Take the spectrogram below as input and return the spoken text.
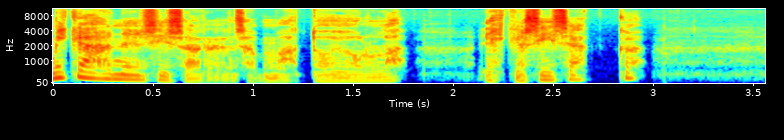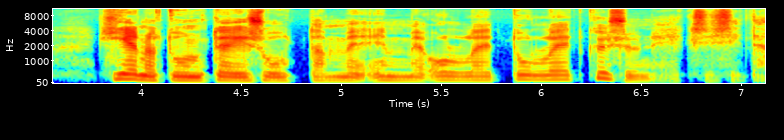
Mikä hänen sisarensa mahtoi olla? Ehkä sisäkkö? Hienotunteisuuttamme emme olleet tulleet kysyneeksi sitä.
